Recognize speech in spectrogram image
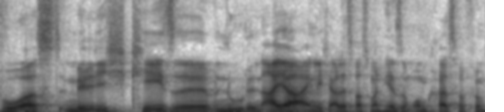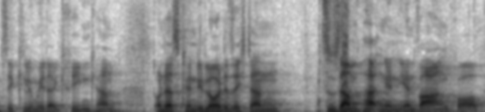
Wurst, Milch, Käse, Nudeln, Eier, eigentlich alles, was man hier so im Umkreis von 50 Kilometer kriegen kann. Und das können die Leute sich dann zusammenpacken in ihren Warenkorb,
